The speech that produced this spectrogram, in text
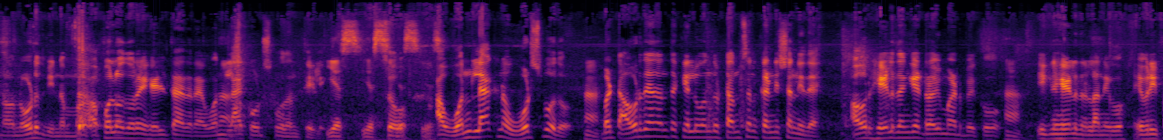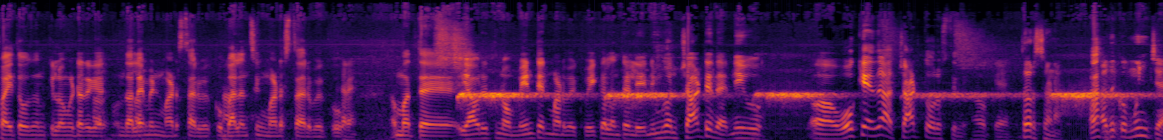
ನಾವು ನೋಡಿದ್ವಿ ನಮ್ಮ ಅಪೋಲೋದವರೇ ಹೇಳ್ತಾ ಇದಾರೆ ಒನ್ ಲ್ಯಾಕ್ ಓಡಿಸ್ಬೋದು ಅಂತ ಹೇಳಿ ಎಸ್ ಎಸ್ ಸೊ ಆ ಒನ್ ಲ್ಯಾಕ್ ನಾವು ಓಡಿಸ್ಬೋದು ಬಟ್ ಅವ್ರದೇ ಆದಂತ ಕೆಲವೊಂದು ಟರ್ಮ್ಸ್ ಅಂಡ್ ಕಂಡೀಷನ್ ಇದೆ. ಅವ್ರು ಹೇಳ್ದಂಗೆ ಡ್ರೈವ್ ಮಾಡಬೇಕು. ಹಾ. ಈಗ ಹೇಳಿದ್ರಲ್ಲ ನೀವು ಎವ್ರಿ ಫೈವ್ ತೌಸಂಡ್ ಕಿಲೋಮೀಟರ್ಗೆ ಒಂದು ಅಲೈನ್ಮೆಂಟ್ ಮಾಡಿಸ್ತಾ ಇರಬೇಕು ಬ್ಯಾಲೆನ್ಸಿಂಗ್ ಮಾಡಿಸ್ತಾ ಇರಬೇಕು. Correct. ಮತ್ತೆ ಯಾವ ರೀತಿ ನಾವು ಮೇಂಟೈನ್ ಮಾಡ್ಬೇಕು ವೆಹಿಕಲ್ ಅಂತ ಹೇಳಿ ನಿಮ್ಗೊಂದು ಚಾರ್ಟ್ ಇದೆ. ನೀವು ಓಕೆ ಅಂದ್ರೆ ಆ ಚಾರ್ಟ್ ತೋರಿಸ್ತೀನಿ. ಓಕೆ ತೋರ್ಸೋಣ. ಹಾ? ಅದಕ್ಕೂ ಮುಂಚೆ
